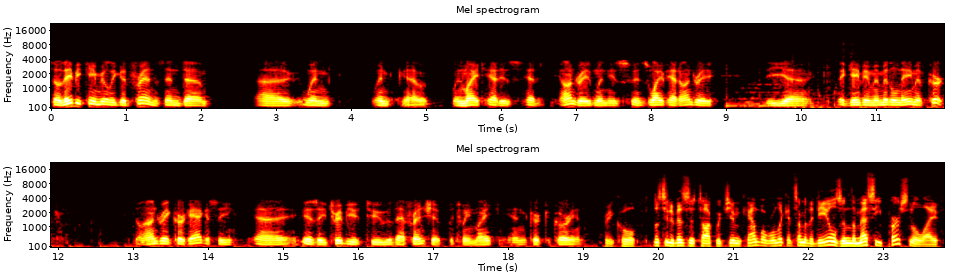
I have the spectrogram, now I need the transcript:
So they became really good friends, and um, uh, when when uh, when Mike had his had Andre, when his his wife had Andre, the uh, they gave him a middle name of Kirk. So Andre Kirk Agassi uh, is a tribute to that friendship between Mike and Kirk Kerkorian. Pretty cool. Listening to Business Talk with Jim Campbell, we'll look at some of the deals in the messy personal life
